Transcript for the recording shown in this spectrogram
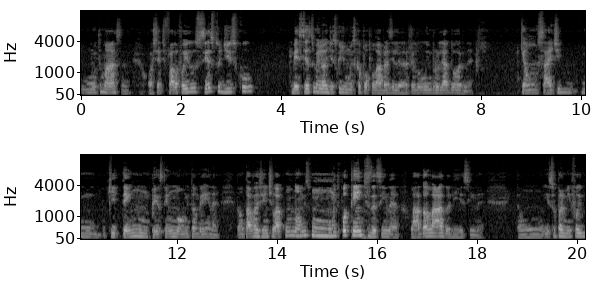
muito massa, né? O Axé de Fala foi o sexto disco sexto melhor disco de música popular brasileira pelo Embrulhador, né? Que é um site hum, que tem um peso, tem um nome também, né? Então tava gente lá com nomes muito potentes, assim, né? Lado a lado ali, assim, né? Então isso para mim foi,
